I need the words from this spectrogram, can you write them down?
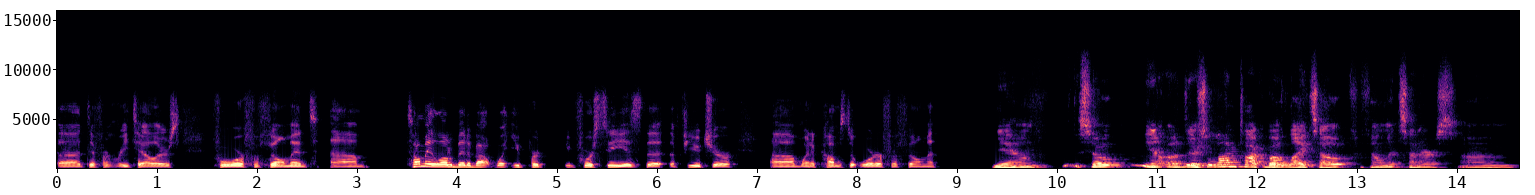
uh, different retailers for fulfillment. Um, tell me a little bit about what you, per- foresee as the, the future um, when it comes to order fulfillment. Yeah. So, you know, uh, there's a lot of talk about lights out fulfillment centers. Um,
